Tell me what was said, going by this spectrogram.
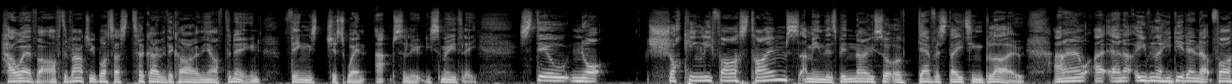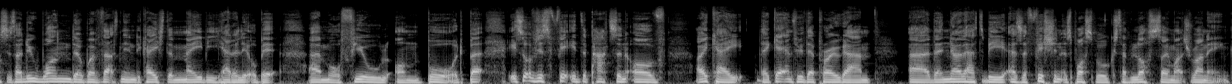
However, after Valtteri Bottas took over the car in the afternoon, things just went absolutely smoothly. Still not shockingly fast times. I mean, there's been no sort of devastating blow, and I, and even though he did end up fastest, I do wonder whether that's an indication that maybe he had a little bit uh, more fuel on board. But it sort of just fitted the pattern of okay, they're getting through their program. Uh, they know they have to be as efficient as possible because they've lost so much running,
